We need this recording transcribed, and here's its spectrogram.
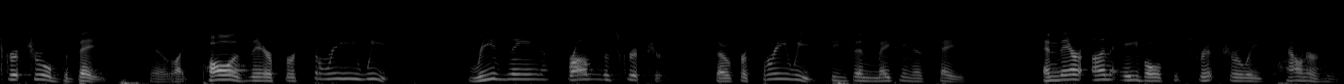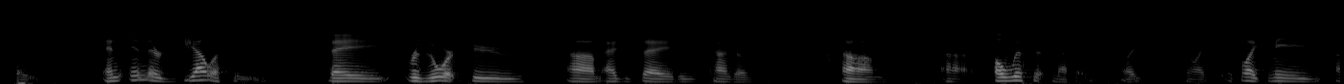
scriptural debate. You know, like Paul is there for three weeks reasoning from the scriptures. So for three weeks, he's been making his case. And they're unable to scripturally counter his. And in their jealousy, they resort to, um, as you say, these kind of um, uh, illicit methods. Like, you know, like it's like me. Uh,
